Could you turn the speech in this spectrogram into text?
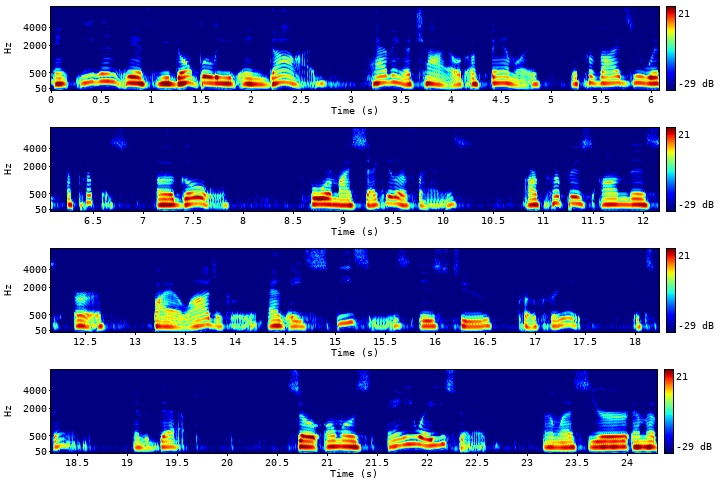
And even if you don't believe in God, having a child, a family, it provides you with a purpose, a goal. For my secular friends, our purpose on this earth, biologically, as a species, is to procreate, expand, and adapt. So, almost any way you spin it, unless you're a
